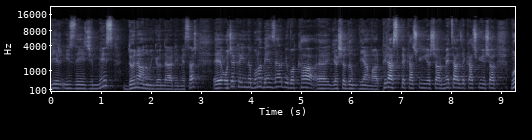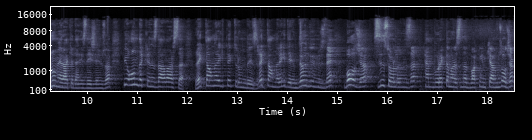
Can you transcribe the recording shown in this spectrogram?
bir izleyicimiz. Döne Hanım'ın gönderdiği mesaj. Ee, Ocak ayında buna benzer bir vaka e, yaşadım diyen var. Plastikte kaç gün yaşar, metalde kaç gün yaşar? Bunu merak eden izleyicilerimiz var. Bir 10 dakikanız daha varsa reklamlara gitmek durumundayız. Reklamlara gidelim. Döndüğümüzde bolca sizin sorularınıza hem bu reklam arasında bir bakma imkanımız olacak.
